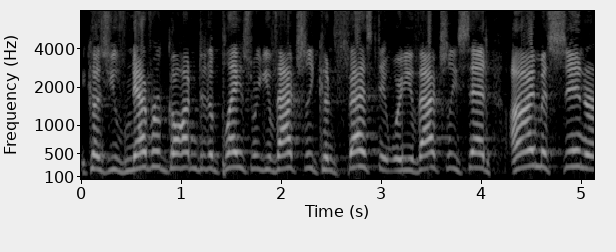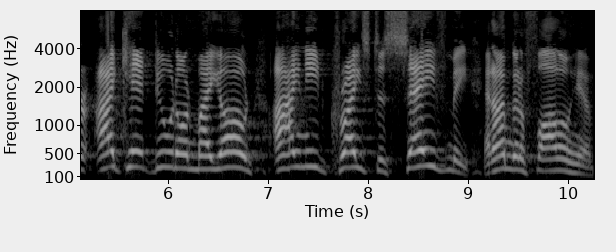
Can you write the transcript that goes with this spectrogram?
Because you've never gotten to the place where you've actually confessed it, where you've actually said, I'm a sinner. I can't do it on my own. I need Christ to save me, and I'm going to follow him.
